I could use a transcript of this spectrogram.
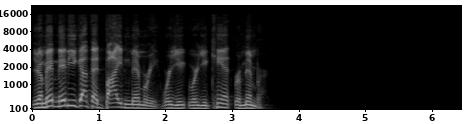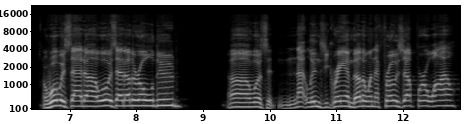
You know, maybe, maybe you got that Biden memory where you where you can't remember. Or what was that? Uh, what was that other old dude? Uh, was it not Lindsey Graham, the other one that froze up for a while?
